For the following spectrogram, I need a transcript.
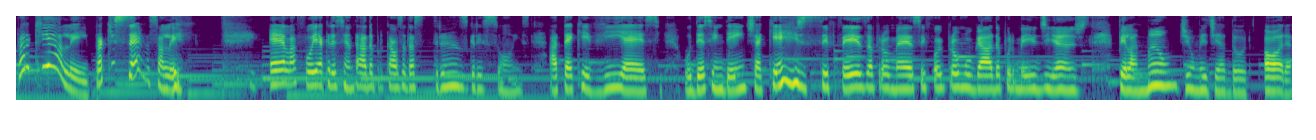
para que é a lei? Para que serve essa lei? Ela foi acrescentada por causa das transgressões, até que viesse o descendente a quem se fez a promessa e foi promulgada por meio de anjos, pela mão de um mediador. Ora,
